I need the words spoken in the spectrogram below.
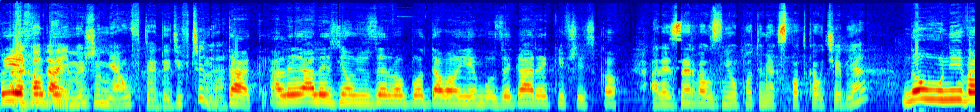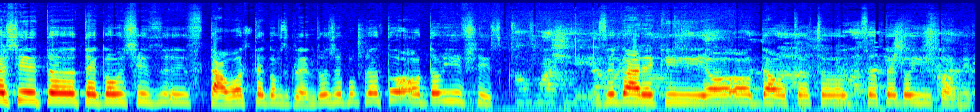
Ale do- dodajmy, że miał wtedy dziewczynę. Tak, ale, ale z nią już zerwał, bo dałam jemu zegarek i wszystko. Ale zerwał z nią po tym, jak spotkał ciebie? No u niej właśnie to, tego się stało z tego względu, że po prostu oddał jej wszystko. To właśnie ja Zegarek i oddał co, co, co tego i koniec.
